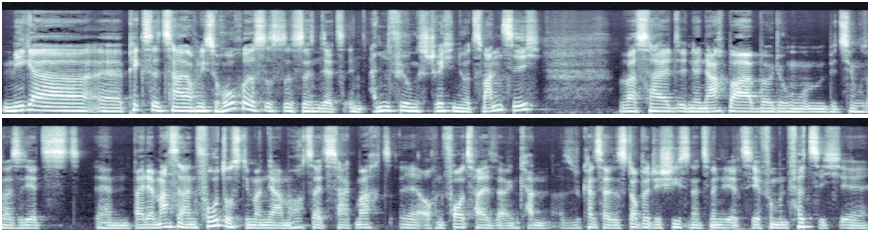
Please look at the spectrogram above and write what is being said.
Megapixelzahl auch nicht so hoch ist. Es, es sind jetzt in Anführungsstrichen nur 20 was halt in der Nachbearbeitung beziehungsweise jetzt ähm, bei der Masse an Fotos, die man ja am Hochzeitstag macht, äh, auch ein Vorteil sein kann. Also du kannst halt das Doppelte schießen, als wenn du jetzt hier 45 äh,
